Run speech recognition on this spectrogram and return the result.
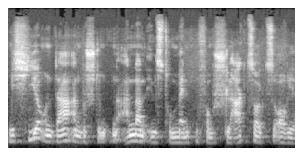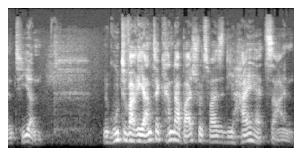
mich hier und da an bestimmten anderen Instrumenten vom Schlagzeug zu orientieren. Eine gute Variante kann da beispielsweise die Hi-Hat sein.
